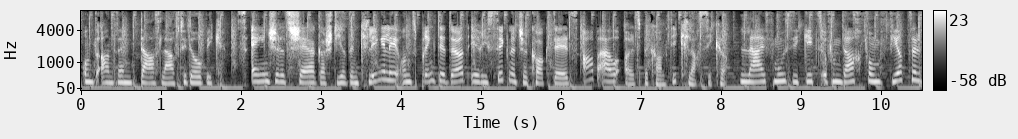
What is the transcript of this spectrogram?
unter anderem das läuft heute Abend. Das Angels Share gastiert in Klingeli und bringt dir dort ihre Signature Cocktails, aber auch als bekannte Klassiker. Live-Musik gibt es auf dem Dach vom Viertel.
